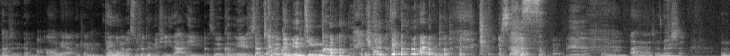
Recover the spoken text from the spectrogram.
当时在干嘛。？OK OK，嗯，但因为我们宿舍对面是意大利语的，所以可能也是想唱给对面听吧。有病吧你们，笑死！哎呀，真的是，嗯，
